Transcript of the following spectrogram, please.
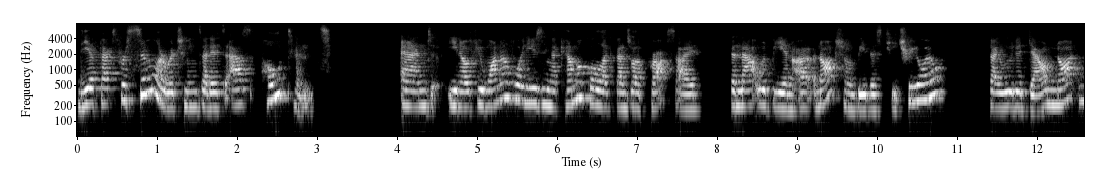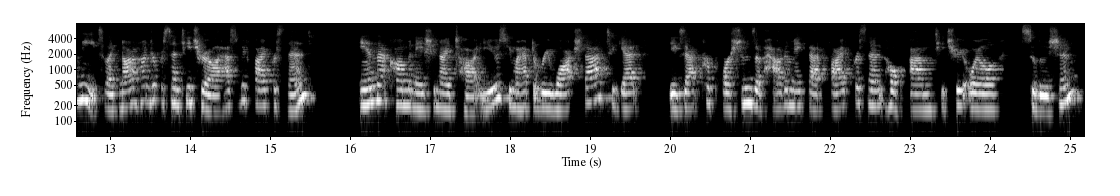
the effects were similar, which means that it's as potent. And, you know, if you want to avoid using a chemical like benzoyl peroxide, then that would be an, uh, an option would be this tea tree oil diluted down, not neat, like not 100% tea tree oil. It has to be 5% in that combination I taught you. So you might have to rewatch that to get the exact proportions of how to make that 5% um, tea tree oil solution.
